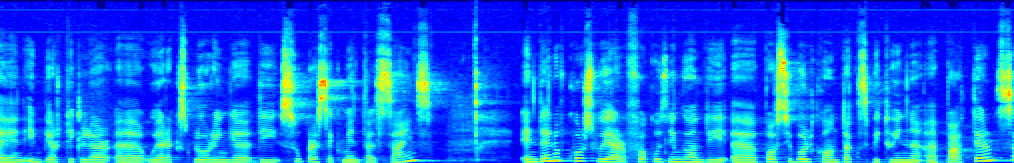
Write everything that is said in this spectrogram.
and in particular, uh, we are exploring uh, the suprasegmental signs. And then, of course, we are focusing on the uh, possible contacts between uh, patterns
